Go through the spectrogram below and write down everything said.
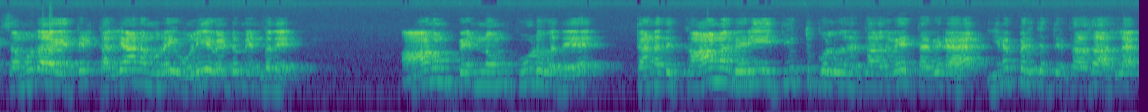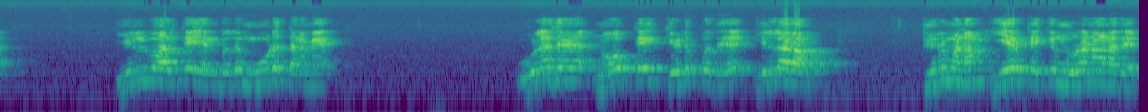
சமுதாயத்தில் கல்யாண முறை ஒழிய வேண்டும் என்பதே. ஆணும் பெண்ணும் கூடுவது தனது காம வெறியை தீர்த்து கொள்வதற்காகவே தவிர இனப்பெருக்கத்திற்காக அல்ல. இல்வாழ்க்கை என்பது மூடத்தனமே. உலக நோக்கை கெடுப்பது இல்லறம். திருமணம் இயற்கைக்கு முரணானது.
